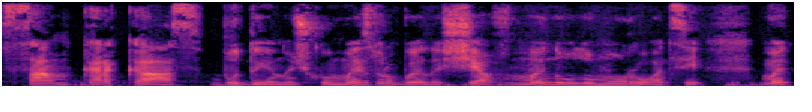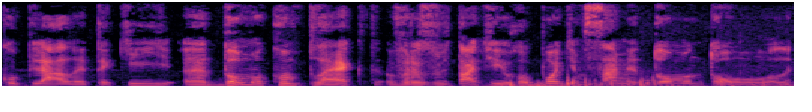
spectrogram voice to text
Сам каркас будиночку ми зробили ще в минулому році. Ми купляли такий е, домокомплект. В результаті його потім самі домонтовували.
